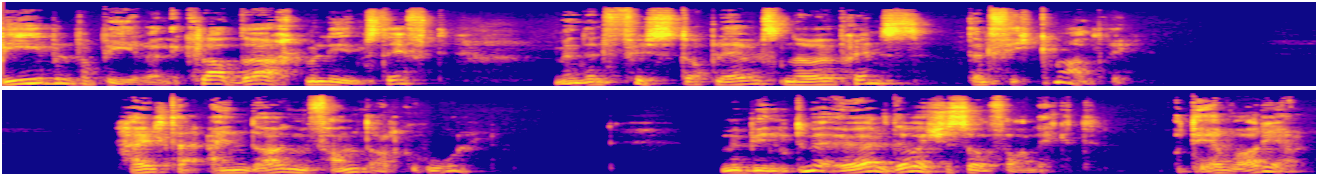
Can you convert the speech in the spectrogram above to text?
bibelpapir eller kladdeark med limstift. Men den første opplevelsen av Rød Prins, den fikk vi aldri. Helt til en dag vi fant alkohol. Vi begynte med øl, det var ikke så farlig. Og der var det igjen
